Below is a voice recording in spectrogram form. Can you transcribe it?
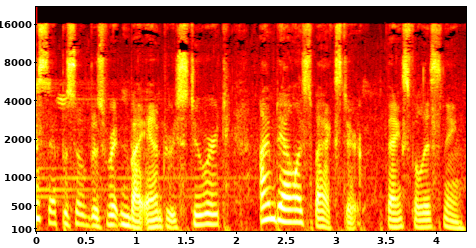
This episode was written by Andrew Stewart. I'm Dallas Baxter. Thanks for listening.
